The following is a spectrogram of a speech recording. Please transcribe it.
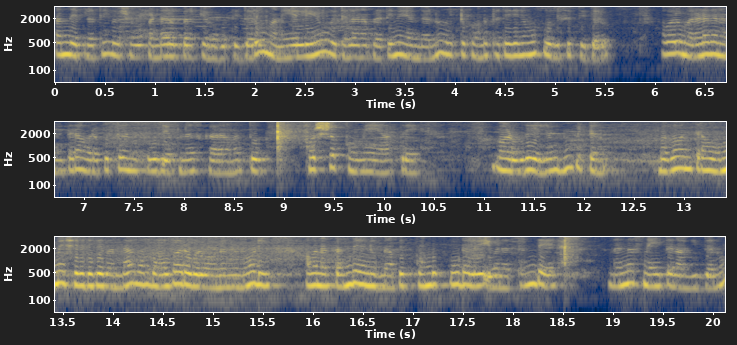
ತಂದೆ ಪ್ರತಿ ವರ್ಷವೂ ಪಂಡರಪುರಕ್ಕೆ ಹೋಗುತ್ತಿದ್ದರು. ಮನೆಯಲ್ಲಿಯೂ ವಿಠಲನ ಪ್ರತಿಮೆಯೊಂದನ್ನು ಇಟ್ಟುಕೊಂಡು ಪ್ರತಿದಿನವೂ ಪೂಜಿಸುತ್ತಿದ್ದರು. ಅವರು ಮರಣದ ನಂತರ ಅವರ ಪುತ್ರನ ಪೂಜೆ, ಪುನಸ್ಕಾರ ಮತ್ತು ವರ್ಷಕ್ಕೊಮ್ಮೆ ಯಾತ್ರೆ ಮಾಡುವುದು ಎಲ್ಲವನ್ನೂ ಬಿಟ್ಟನು. ಭಗವಂತರ ಒಮ್ಮೆ ಶಿರಡಿಗೆ ಬಂದಾಗ ಬಾಬಾರವರು ಅವನನ್ನು ನೋಡಿ ಅವನ ತಂದೆಯನ್ನು ಜ್ಞಾಪಿಸಿಕೊಂಡು ಕೂಡಲೇ ಇವನ ತಂದೆ ನನ್ನ ಸ್ನೇಹಿತನಾಗಿದ್ದನು.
